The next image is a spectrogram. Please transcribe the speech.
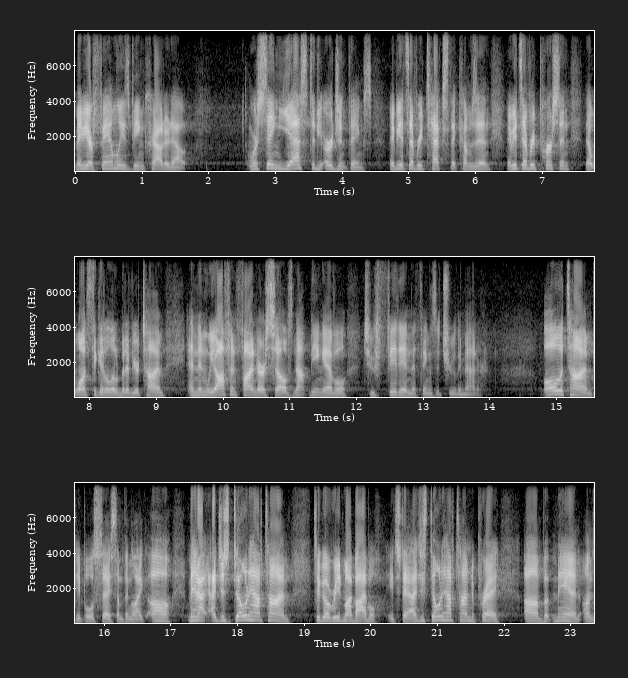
Maybe our family is being crowded out. We're saying yes to the urgent things. Maybe it's every text that comes in. Maybe it's every person that wants to get a little bit of your time. And then we often find ourselves not being able to fit in the things that truly matter. All the time, people will say something like, Oh, man, I, I just don't have time to go read my Bible each day. I just don't have time to pray. Uh, but man, on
